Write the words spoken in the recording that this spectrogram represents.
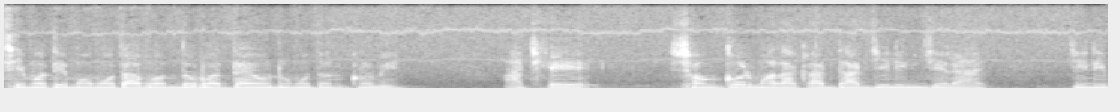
শ্রীমতী মমতা বন্দ্যোপাধ্যায় অনুমোদন ক্রমে। আজকে শঙ্কর মালাকার দার্জিলিং জেলায়, যিনি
